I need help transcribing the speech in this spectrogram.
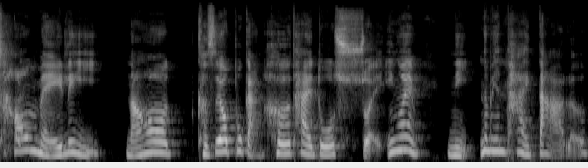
超没力，然后可是又不敢喝太多水，因为你那边太大了，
